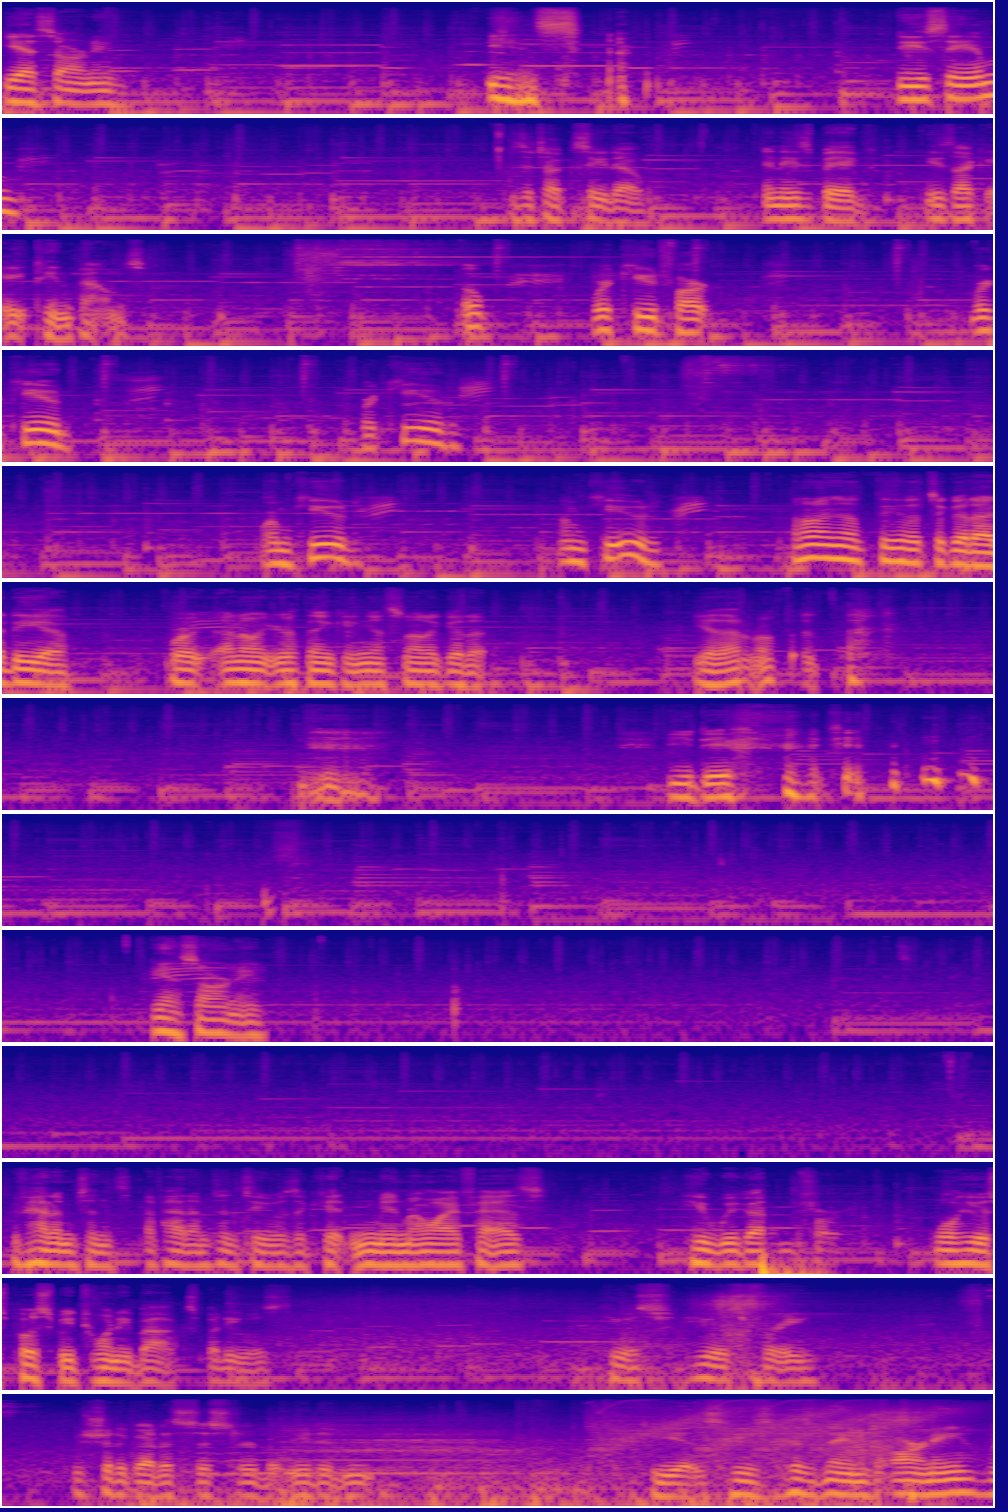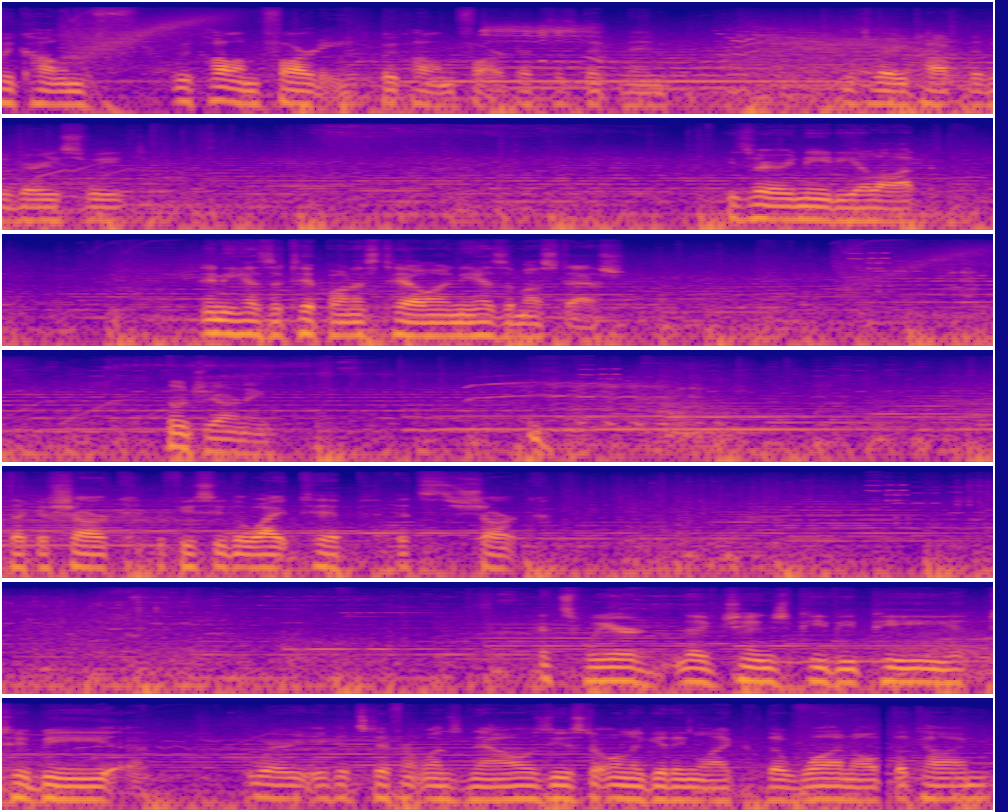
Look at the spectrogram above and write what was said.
Yes, Arnie. Yes. Do you see him? He's a tuxedo. And he's big. He's like 18 pounds. Oh, we're queued, fart. We're queued. We're queued. I'm queued. I'm queued. I don't think that's a good idea. I know what you're thinking. It's not a good... Uh, yeah, I don't know if that... you do. yes, Arnie. We've had him since I've had him since he was a kitten. Me and my wife has. He we got him for well, he was supposed to be twenty bucks, but he was he was he was free. We should have got his sister, but we didn't. He is. He's his name's Arnie. We call him we call him Farty. We call him Fart. That's his nickname. He's very talkative very sweet. He's very needy a lot. And he has a tip on his tail and he has a mustache. Don't you, Arnie? It's like a shark. If you see the white tip, it's shark. It's weird. They've changed PvP to be where it gets different ones now. I was used to only getting like the one all the time.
